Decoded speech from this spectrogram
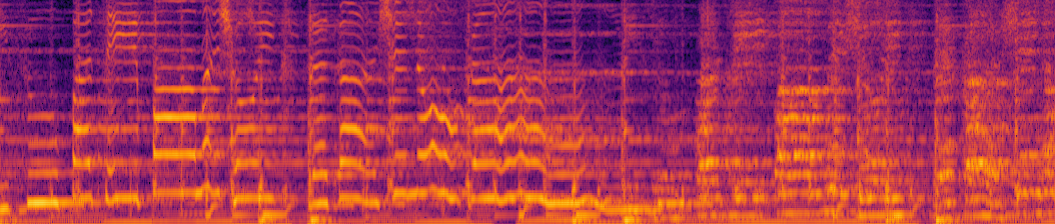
विसुपासे पामशोय प्रकाश न प्रि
